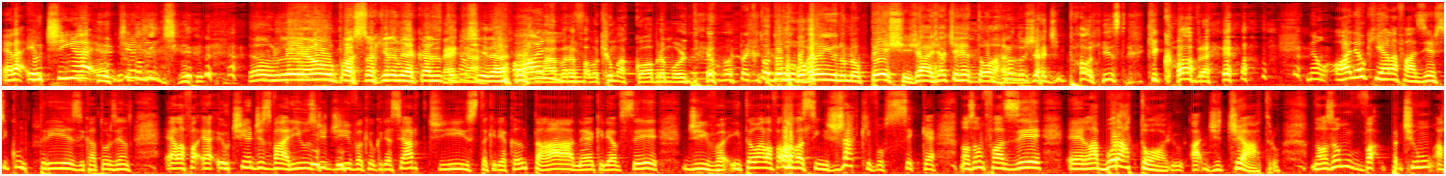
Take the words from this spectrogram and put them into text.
Ela, eu tinha. Eu tinha Não, um leão passou aqui na minha casa, eu tenho que tirar. A Olha. Bárbara falou que uma cobra mordeu Pra que tô dando banho no meu peixe, já, já te retorno. no Jardim Paulista. Que cobra ela? Não, olha o que ela fazia, assim, com 13, 14 anos. Ela, eh, eu tinha desvarios de diva, que eu queria ser artista, queria cantar, né? Queria ser diva. Então ela falava assim: já que você quer, nós vamos fazer eh, laboratório ah, de teatro. Nós vamos. Tinha um- a,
